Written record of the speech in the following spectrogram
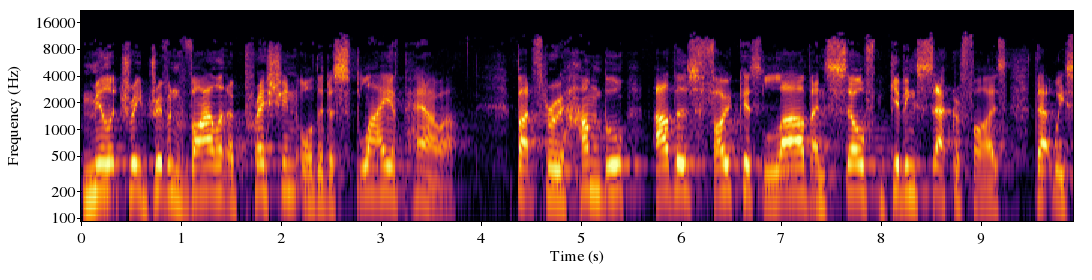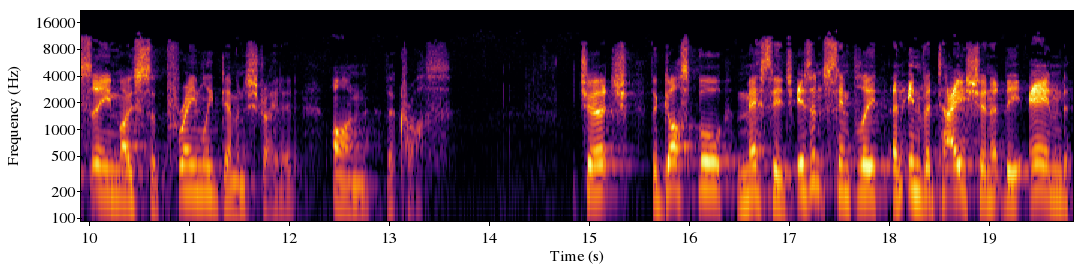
military driven violent oppression or the display of power, but through humble, others focused love and self giving sacrifice that we see most supremely demonstrated on the cross. Church, the gospel message isn't simply an invitation at the end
